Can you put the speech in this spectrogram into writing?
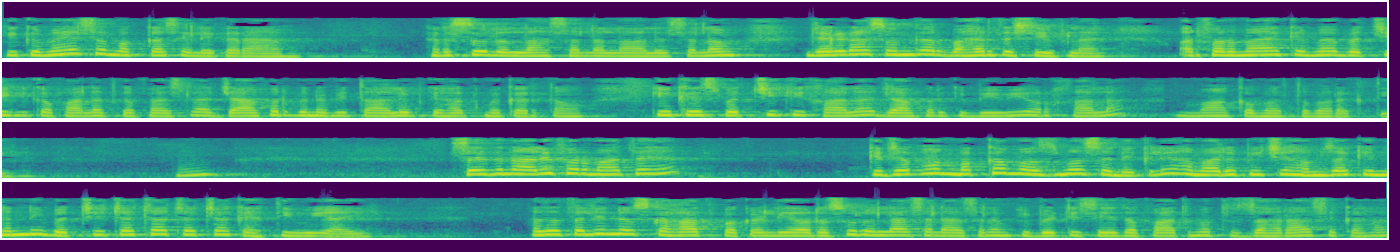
کیونکہ میں اسے مکہ سے لے کر آیا ہوں۔ رسول اللہ صلی اللہ علیہ وسلم جھگڑا سن کر باہر تشریف لائے اور فرمایا کہ میں بچی کی کفالت کا فیصلہ جعفر بن ابی طالب کے حق میں کرتا ہوں، کیونکہ اس بچی کی خالہ جعفر کی بیوی اور خالہ ماں کا مرتبہ رکھتی ہے۔ سیدنا علی فرماتے ہیں کہ جب ہم مکہ مزمہ سے نکلے، ہمارے پیچھے حمزہ کی ننی بچی چچا چچا کہتی ہوئی آئی۔ حضرت علی نے اس کا ہاتھ پکڑ لیا اور رسول اللہ صلی اللہ علیہ وسلم کی بیٹی سیدہ فاطمہ زہرا سے کہا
